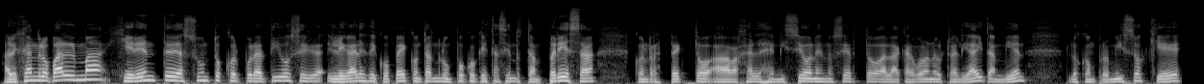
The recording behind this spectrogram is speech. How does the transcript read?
Alejandro Palma, gerente de asuntos corporativos y legales de COPEC, contándonos un poco qué está haciendo esta empresa con respecto a bajar las emisiones, ¿no es cierto?, a la carbono neutralidad y también los compromisos que eh,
